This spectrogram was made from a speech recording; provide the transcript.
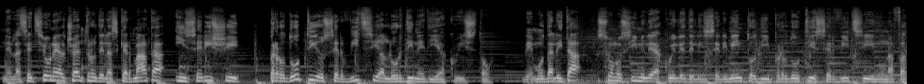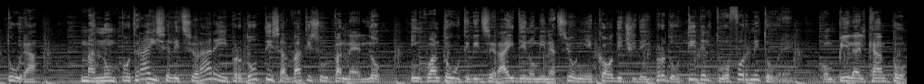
Nella sezione al centro della schermata inserisci prodotti o servizi all'ordine di acquisto. Le modalità sono simili a quelle dell'inserimento di prodotti e servizi in una fattura, ma non potrai selezionare i prodotti salvati sul pannello, in quanto utilizzerai denominazioni e codici dei prodotti del tuo fornitore. Compila il campo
